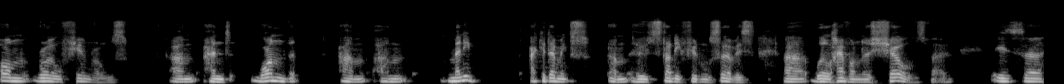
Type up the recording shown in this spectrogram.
on royal funerals, um, and one that um, um many academics um, who study funeral service uh, will have on their shelves, though, is uh,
